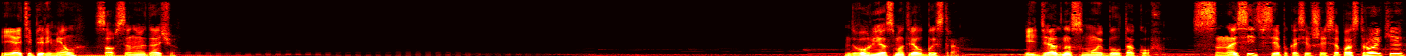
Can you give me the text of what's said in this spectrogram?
я теперь имел собственную дачу. Двор я осмотрел быстро, и диагноз мой был таков. Сносить все покосившиеся постройки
